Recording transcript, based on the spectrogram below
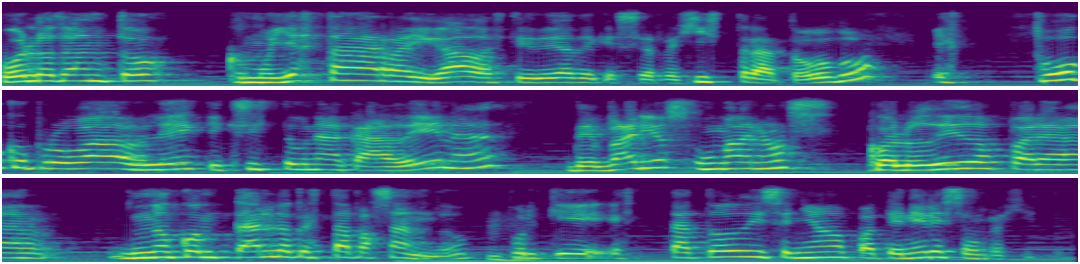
Por lo tanto, como ya está arraigado esta idea de que se registra todo, es poco probable que exista una cadena de varios humanos coludidos para no contar lo que está pasando, porque está todo diseñado para tener esos registros.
